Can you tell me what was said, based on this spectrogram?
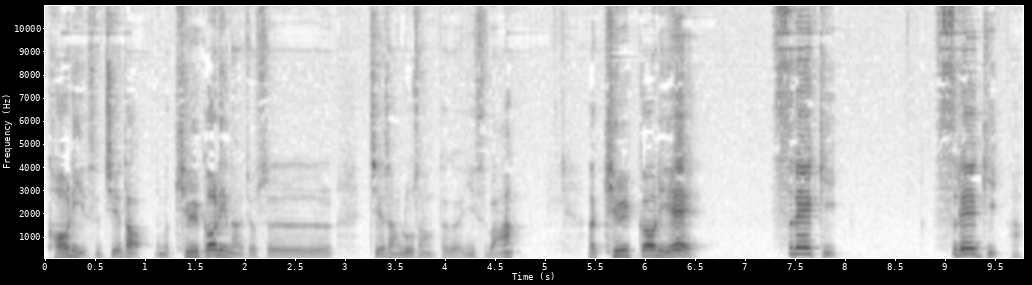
goli 是街道，那么 kil goli 呢就是街上、路上这个意思吧啊。那 kil goli 에쓰레기 쓰레기啊，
